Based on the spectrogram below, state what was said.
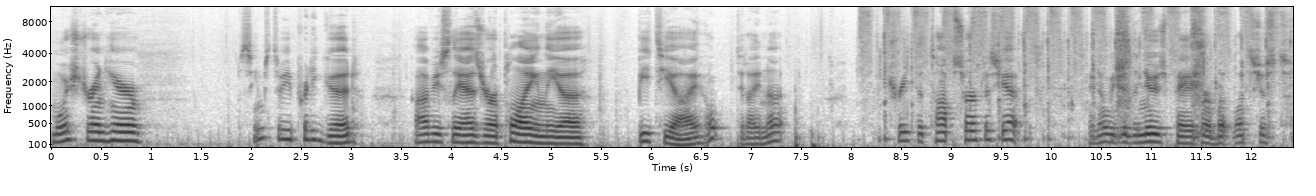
Moisture in here seems to be pretty good. Obviously, as you're applying the uh, BTI, oh, did I not treat the top surface yet? I know we did the newspaper, but let's just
